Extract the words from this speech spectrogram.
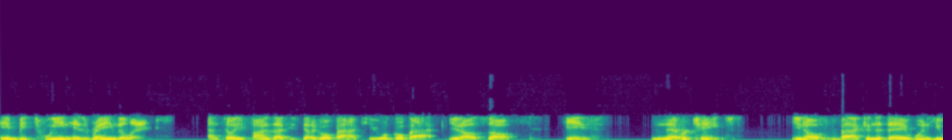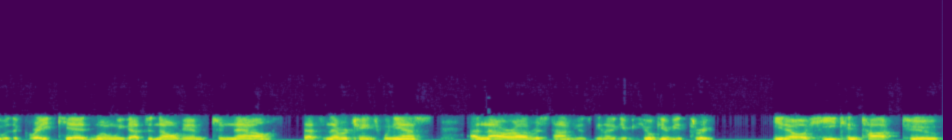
in between his rain delays until he finds out he's got to go back. He will go back. You know, so he's never changed. You know, back in the day when he was a great kid, when we got to know him, to now, that's never changed. When he asks an hour out of his time, he was going to give you, he'll give you three. You know, he can talk to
